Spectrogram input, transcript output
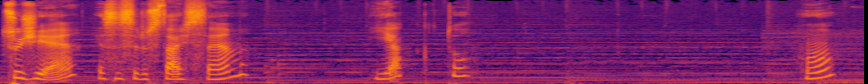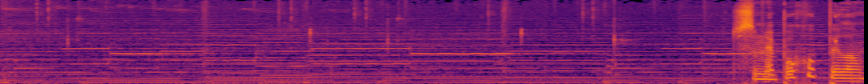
Cože? Já jsem se dostáš sem? Jak to? Hm? To jsem nepochopila.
